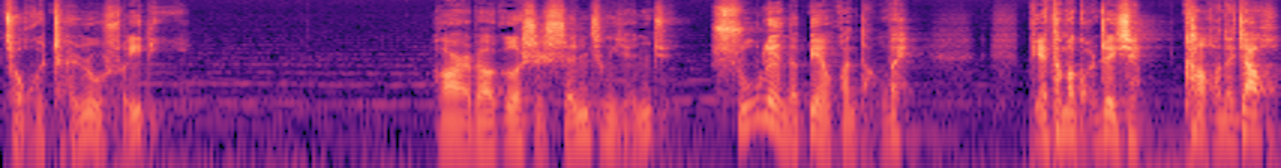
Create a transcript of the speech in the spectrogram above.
就会沉入水底。二表哥是神情严峻，熟练的变换档位，别他妈管这些，看好那家伙！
